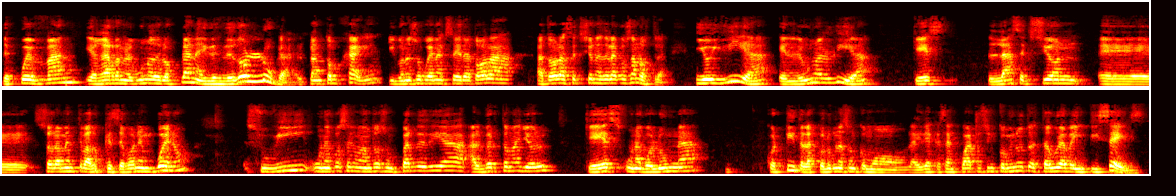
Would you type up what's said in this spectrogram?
después van y agarran alguno de los planes y desde dos lucas el plan Tom Hagen y con eso pueden acceder a todas las, a todas las secciones de la Cosa Nostra. Y hoy día, en el uno al día, que es la sección eh, solamente para los que se ponen buenos, subí una cosa que me mandó hace un par de días Alberto Mayol, que es una columna cortita, las columnas son como, la idea es que sean 4 o 5 minutos, esta dura 26,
